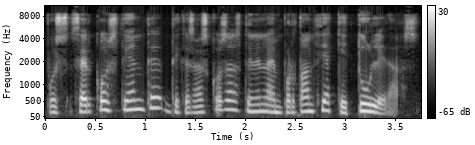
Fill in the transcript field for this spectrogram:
pues ser consciente de que esas cosas tienen la importancia que tú le das.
